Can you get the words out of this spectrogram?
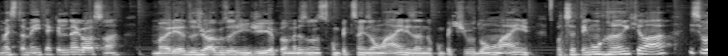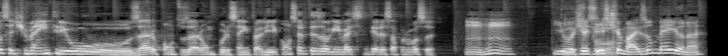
Mas também tem aquele negócio, né? A maioria dos jogos hoje em dia, pelo menos nas competições online, né, no competitivo do online, você tem um rank lá, e se você tiver entre o 0.01% ali, com certeza alguém vai se interessar por você. Uhum. E hoje tipo... existe mais um meio, né?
